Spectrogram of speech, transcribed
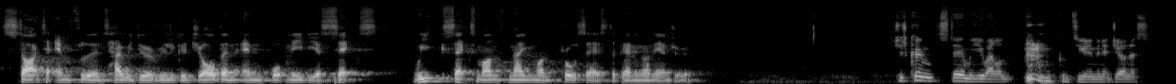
start to influence how we do a really good job in, in what may be a six week, six month, nine month process, depending on the injury just come staying with you, Alan. come to you in a minute, Jonas.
